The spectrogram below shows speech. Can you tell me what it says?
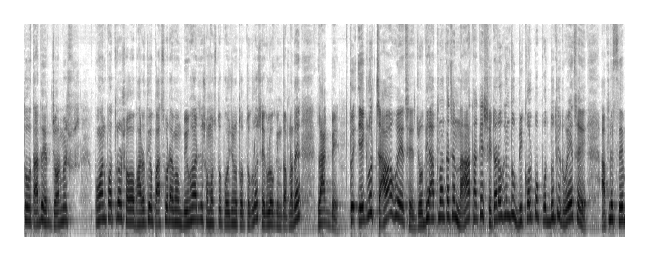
তো তাদের জন্মের প্রমাণপত্র সহ ভারতীয় পাসপোর্ট এবং বিবাহের যে সমস্ত প্রয়োজনীয় তথ্যগুলো, সেগুলোও কিন্তু আপনাদের লাগবে। তো এগুলো চাওয়া হয়েছে। যদি আপনার কাছে না থাকে, সেটারও কিন্তু বিকল্প পদ্ধতি রয়েছে। আপনি সেলফ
